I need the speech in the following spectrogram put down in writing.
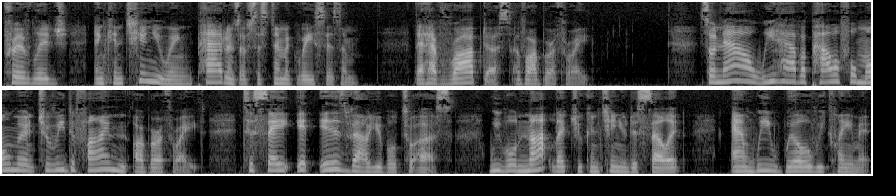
privilege, and continuing patterns of systemic racism that have robbed us of our birthright. So now we have a powerful moment to redefine our birthright, to say it is valuable to us. We will not let you continue to sell it, and we will reclaim it.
